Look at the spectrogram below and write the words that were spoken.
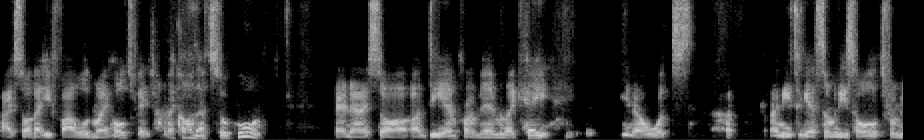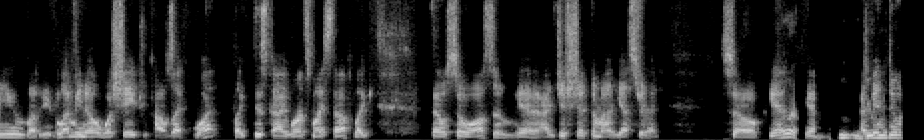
I saw that he followed my holds page. I'm like, oh, that's so cool. And I saw a DM from him like, hey, you know, what's I need to get some of these holds from you. Let, let me know what shape. I was like, what? Like this guy wants my stuff? Like that was so awesome. Yeah, I just shipped them out yesterday. So yeah, yeah, do, I've been doing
